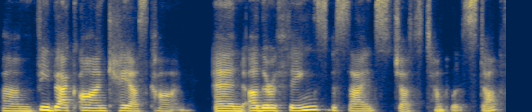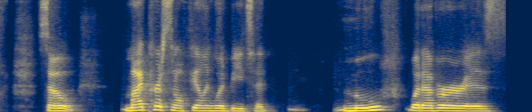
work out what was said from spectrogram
um, feedback on CHAOSScon and other things besides just template stuff. So my personal feeling would be to move whatever is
